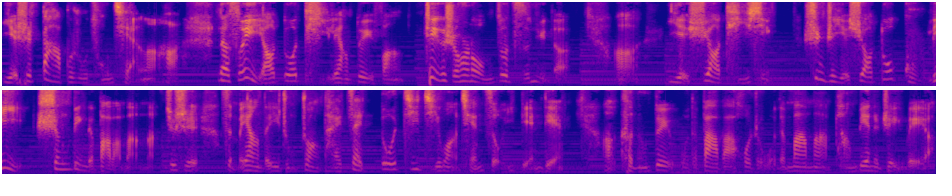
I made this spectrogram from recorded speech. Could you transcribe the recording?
也是大不如从前了哈。那所以要多体谅对方。这个时候呢，我们做子女的，啊，也需要提醒。甚至也需要多鼓励生病的爸爸妈妈，就是怎么样的一种状态，再多积极往前走一点点啊，可能对我的爸爸或者我的妈妈旁边的这一位啊，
